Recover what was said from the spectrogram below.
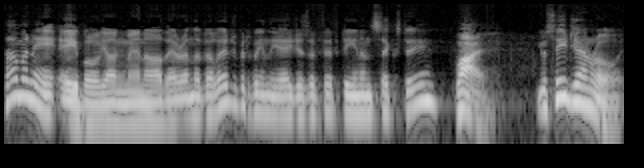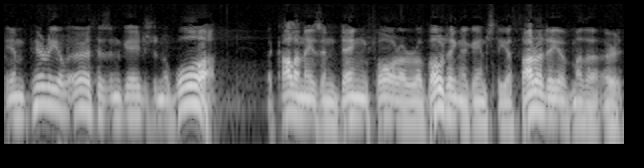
How many able young men are there in the village between the ages of 15 and 60? Why? You see, General, Imperial Earth is engaged in a war. The colonies in Deng 4 are revolting against the authority of Mother Earth.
